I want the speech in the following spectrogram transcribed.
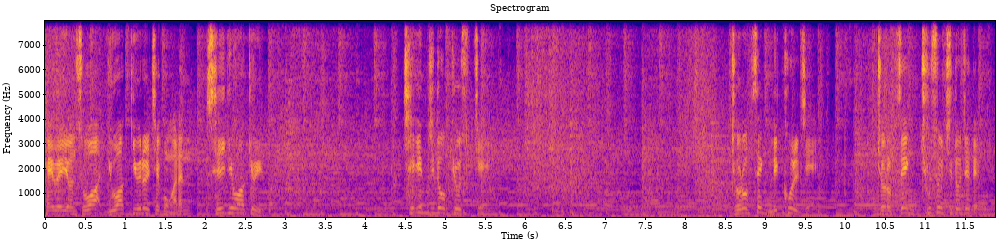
해외 연수와 유학 기회를 제공하는 세계화 교육. 책임지도 교수제. 졸업생 리콜제. 졸업생 추수 지도제 등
